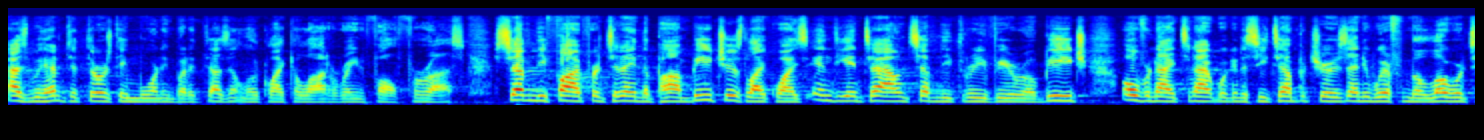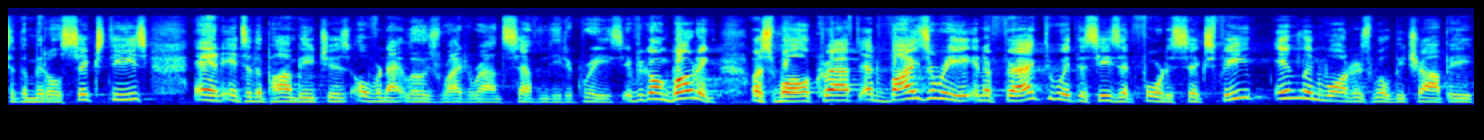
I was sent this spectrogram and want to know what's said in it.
as we head into Thursday morning, but it doesn't look like a lot of rainfall for us. 75 for today in the Palm Beaches, likewise Indiantown, 73 Vero Beach. Overnight tonight, we're going to see temperatures anywhere from the lower to the middle 60s and into the Palm Beaches, overnight lows right around 70 degrees. If you're going boating, a small craft advisory in effect with the seas at four to six feet. Inland waters will be choppy.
